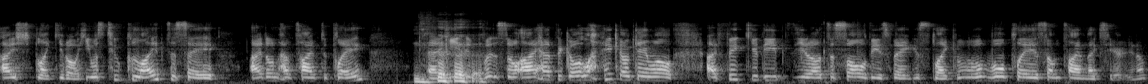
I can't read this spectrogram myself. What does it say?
I should, like you know he was too polite to say I don't have time to play. So I had to go like, okay, well, I think you need, you know, to solve these things. Like, we'll, we'll play sometime next year, you know.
